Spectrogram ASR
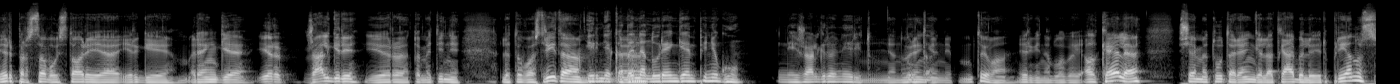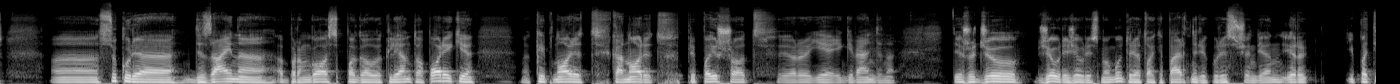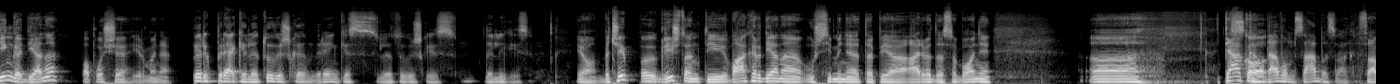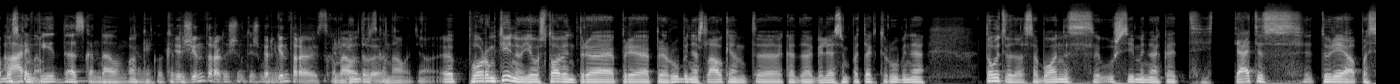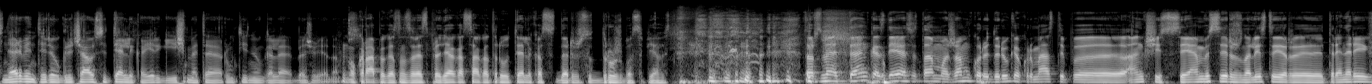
Ir per savo istoriją irgi rengė ir Žalgirį, ir tuometinį Lietuvos rytą. Ir niekada E, nenurengėm pinigų. Nei žalgerio, nei rytų. Nenurengė, nei, nu, tai va, irgi neblogai. LKL šiemet Tuta rengia Lietkabelį ir Prienus, uh, sukuria dizainą aprangos pagal kliento poreikį, kaip norit, ką norit, pripaišot ir jie įgyvendina. Tai žodžiu, žiauriai, žiauriai smagu turėti tokį partnerį, kuris šiandien ir ypatingą dieną papuošė ir mane. Pirk prekę lietuvišką, renkis lietuviškais dalykais. Jo, bet šiaip e, grįžtant į vakar dieną, užsiminėt apie Arvidą Sabonį. Uh, teko. Skandavom sabas vakar. Sabas? Arvidas skandavom. ten Okay. kokie Ir gintarą. 200 Ir gintarą skandavo. Gintaras skandavot, jo. E, Po rungtynių jau stovint prie, prie, prie Rūbinės, laukiant, e, kada galėsim patekti Rūbinę, Tautvidas Sabonis užsiminė, kad tėtis turėjo pasinervinti ir jau greičiausiai teliką irgi išmetė rungtynių gale bežiūrėdamas. Nu, krapikas nuo savęs pradėjo, kad sako, turiu telikas dar ir su družba supjausti. Tarsi, ten kas dėjosi tam mažam koridoriukė, kur mes taip e, anksčiai susijęm visi ir žurnalistai, ir e, treneriai.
